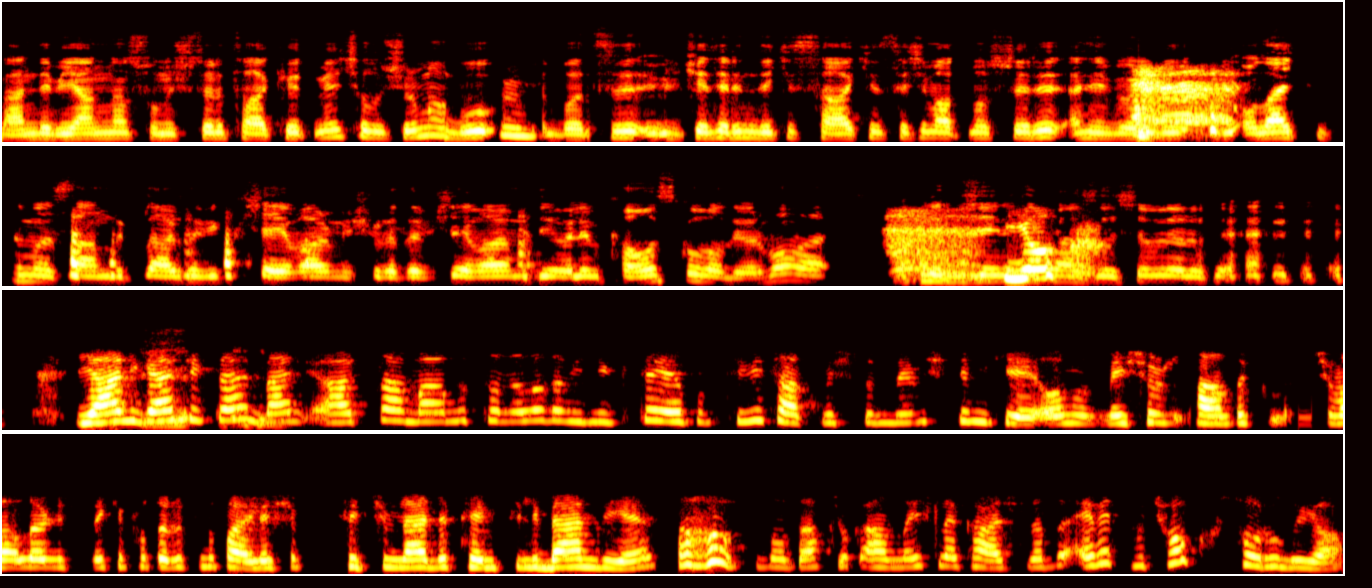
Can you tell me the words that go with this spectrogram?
Ben de bir yandan sonuçları takip etmeye çalışıyorum ama bu Hı. Batı ülkelerindeki sakin seçim atmosferi hani böyle bir, bir olay çıktı mı sandıklarda bir şey var mı şurada bir şey var mı diye öyle bir kaos kovalıyorum ama öyle bir şeyle Yok. karşılaşamıyorum yani. Yani gerçekten ben hatta Mahmut Tanal'a da bir nükte yapıp tweet atmıştım demiştim ki onun meşhur sandık çuvalların üstündeki fotoğrafını paylaşıp seçimlerde temsili ben diye sağ olsun o da çok anlayışla karşıladı. Evet bu çok soruluyor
